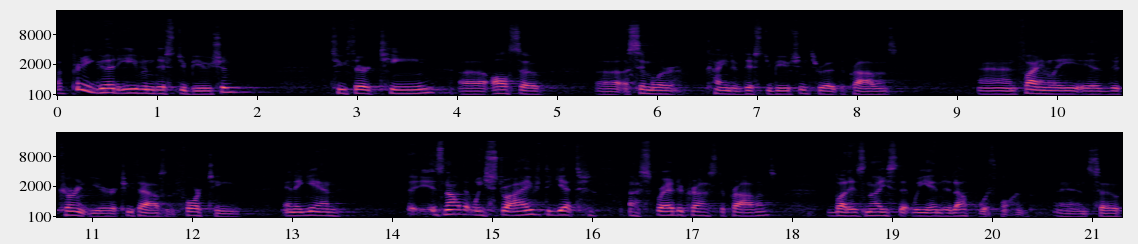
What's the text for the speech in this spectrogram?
a pretty good even distribution. 213, uh, also uh, a similar kind of distribution throughout the province. And finally, the current year, 2014. And again, it's not that we strive to get a spread across the province, but it's nice that we ended up with one. And so,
